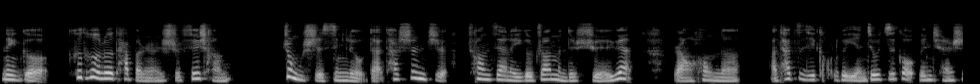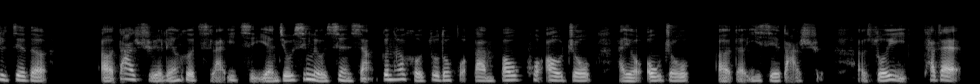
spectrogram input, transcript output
那个科特勒他本人是非常。重视心流的，他甚至创建了一个专门的学院，然后呢，啊，他自己搞了个研究机构，跟全世界的呃大学联合起来一起研究心流现象。跟他合作的伙伴包括澳洲还有欧洲呃的一些大学，呃，所以他在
